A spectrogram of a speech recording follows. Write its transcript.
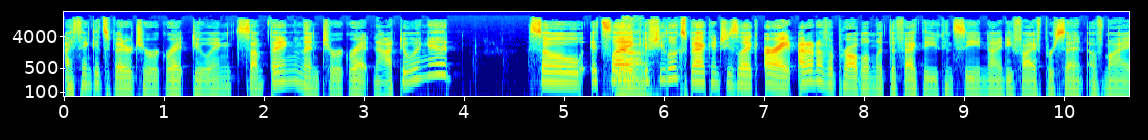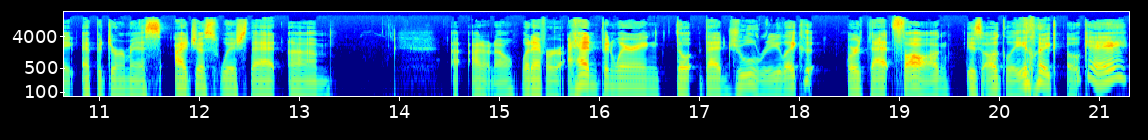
I think it's better to regret doing something than to regret not doing it. So it's like Yeah. if she looks back and she's like, "All right, I don't have a problem with the fact that you can see 95% of my epidermis. I just wish that um I- don't know, whatever. I hadn't been wearing th- that jewelry like or that thong is ugly." Like, okay.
